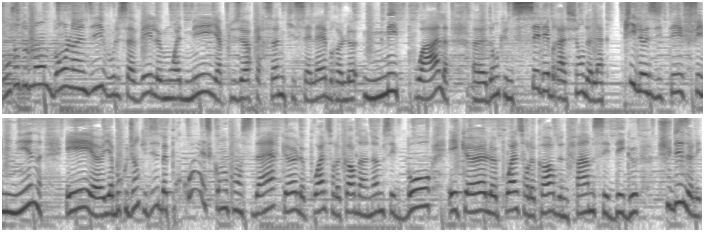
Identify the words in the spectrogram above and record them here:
Bonjour tout le monde, bon lundi. Vous le savez, le mois de mai, il y a plusieurs personnes qui célèbrent le Mai-Poil, euh, donc une célébration de la pilosité féminine. Et euh, il y a beaucoup de gens qui disent, ben pourquoi est-ce qu'on considère que le poil sur le corps d'un homme c'est beau et que le poil sur le corps d'une femme c'est dégueu? Je suis désolée,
